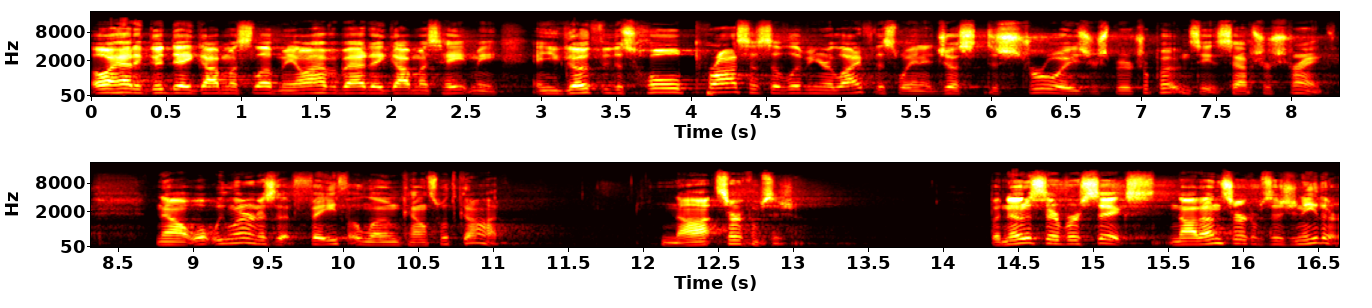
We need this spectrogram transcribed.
Oh, I had a good day, God must love me. Oh, I have a bad day, God must hate me. And you go through this whole process of living your life this way, and it just destroys your spiritual potency. It saps your strength. Now, what we learn is that faith alone counts with God, not circumcision. But notice there, verse 6, not uncircumcision either.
